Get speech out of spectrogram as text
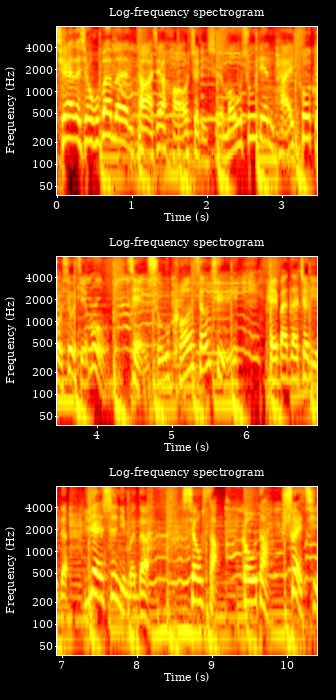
亲爱的小伙伴们，大家好，这里是萌叔电台脱口秀节目《剑书狂想曲》，陪伴在这里的依然是你们的潇洒、高大、帅气、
